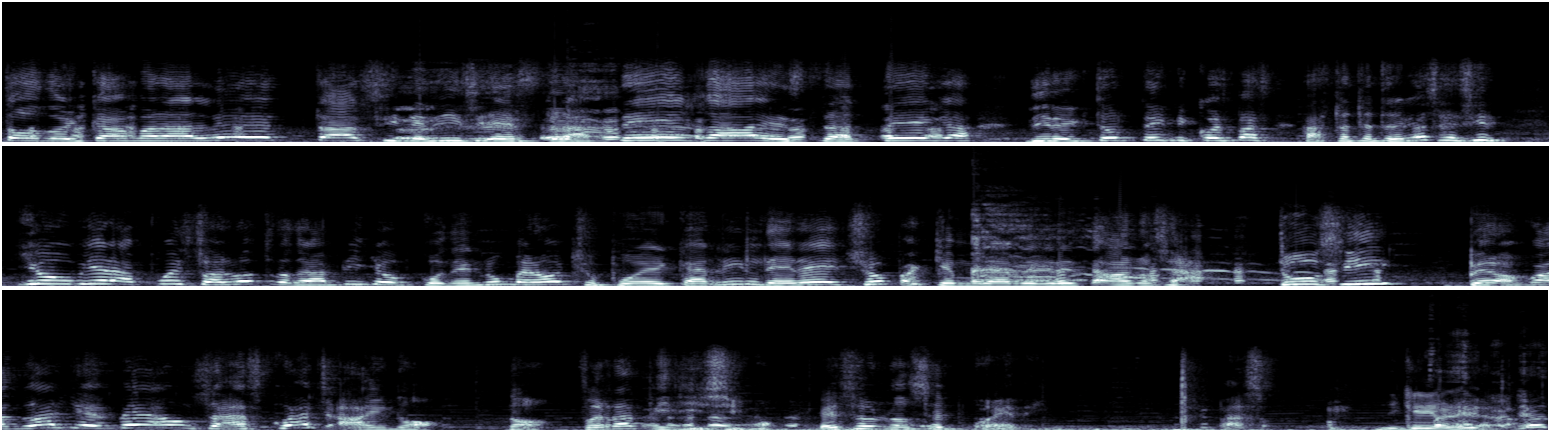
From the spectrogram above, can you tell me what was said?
todo en cámara lenta. Si le dice estratega, estratega, director técnico. Es más, hasta te atrevías a decir, yo hubiera puesto al otro drabillo con el número 8 por el carril derecho para que me la regresaban. O sea, tú sí, pero cuando alguien vea un Sasquatch, ay no, no, fue rapidísimo. Eso no se puede. ¿Qué pasó? Leviatán. yo,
